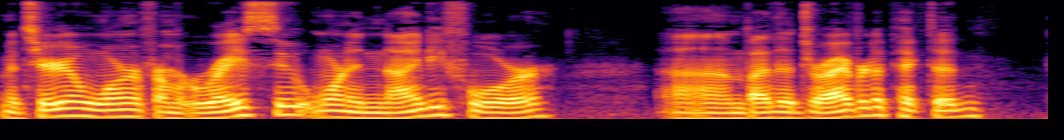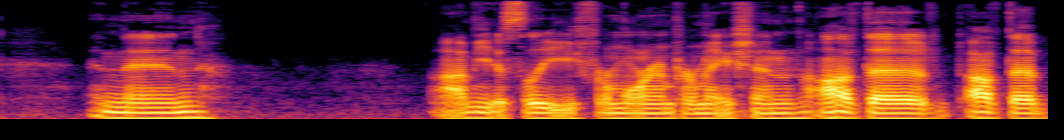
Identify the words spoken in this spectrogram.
material worn from a race suit worn in 94 um, by the driver depicted. And then, obviously, for more information, I'll have to, I'll have to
